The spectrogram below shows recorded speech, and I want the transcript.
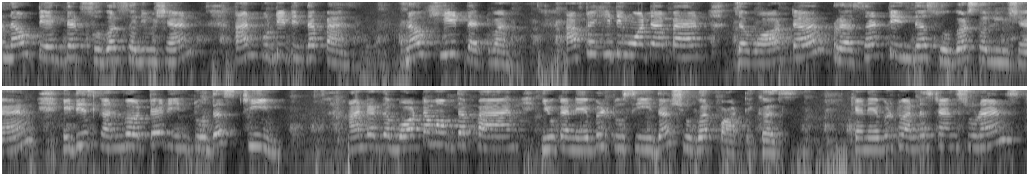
now take that sugar solution and put it in the pan. Now heat that one. After heating what happened? The water present in the sugar solution, it is converted into the steam. And at the bottom of the pan, you can able to see the sugar particles. Can able to understand students?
